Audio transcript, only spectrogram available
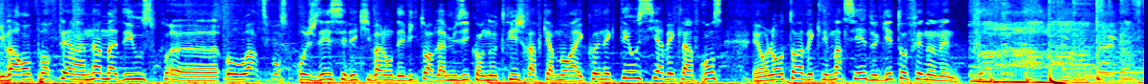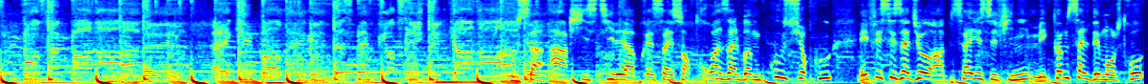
Il va remporter un Amadeus euh, Awards pour ce projet. C'est l'équivalent des victoires de la musique en Autriche. Raf Kamora est connecté aussi avec la France et on l'entend avec les Marseillais de Ghetto Phénomène. Ça archi stylé. Après ça, il sort trois albums coup sur coup et fait ses adieux au rap. Ça y est, c'est fini. Mais comme ça le démange trop,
